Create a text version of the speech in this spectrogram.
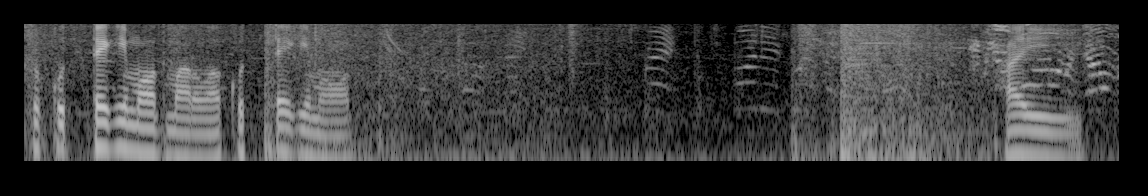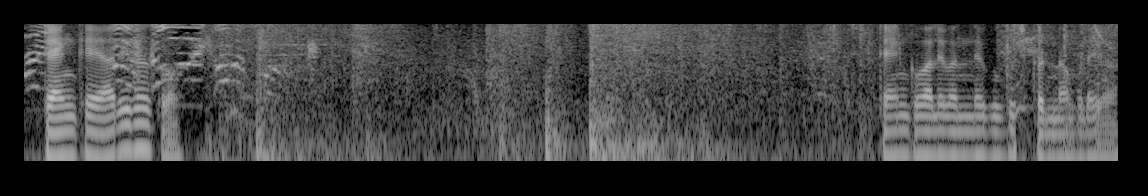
इसको कुत्ते की मौत मारूँगा, कुत्ते की मौत। भाई टैंक है यार इधर तो। टैंक वाले बंदे को कुछ करना पड़ेगा।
